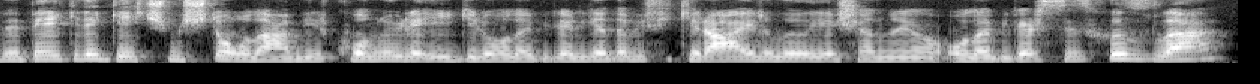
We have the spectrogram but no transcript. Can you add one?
ve belki de geçmişte olan bir konuyla ilgili olabilir ya da bir fikir ayrılığı yaşanıyor olabilir. Siz hızla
